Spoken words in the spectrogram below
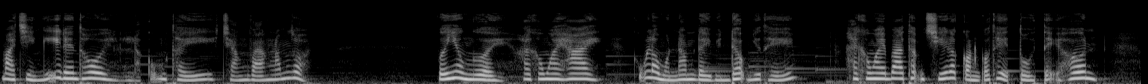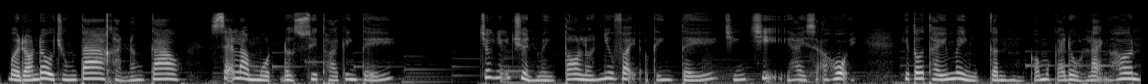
mà chỉ nghĩ đến thôi là cũng thấy trắng váng lắm rồi. Với nhiều người, 2022 cũng là một năm đầy biến động như thế. 2023 thậm chí là còn có thể tồi tệ hơn bởi đón đầu chúng ta khả năng cao sẽ là một đợt suy thoái kinh tế. Trước những chuyển mình to lớn như vậy ở kinh tế, chính trị hay xã hội thì tôi thấy mình cần có một cái đổ lạnh hơn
